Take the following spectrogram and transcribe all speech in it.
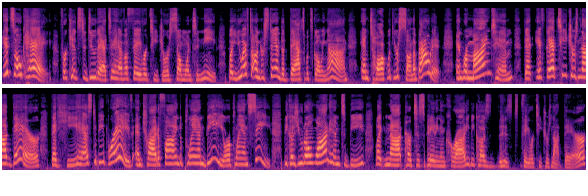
It's okay for kids to do that, to have a favorite teacher or someone to need. But you have to understand that that's what's going on and talk with your son about it and remind him that if that teacher's not there, that he has to be brave and try to find a plan B or a plan C because you don't want him to be like not participating in karate because his favorite teacher's not there.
